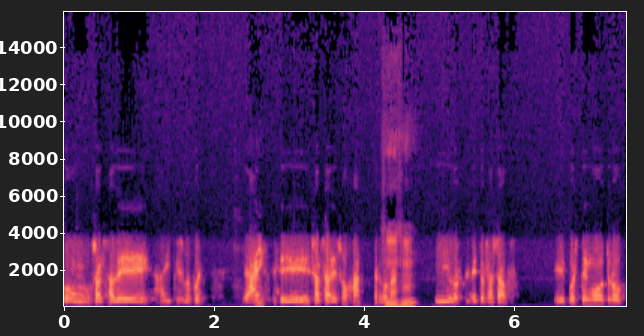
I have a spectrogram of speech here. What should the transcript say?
con salsa de ay que se me fue ay de salsa de soja, perdona, y unos pimientos asados. Y después tengo otro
